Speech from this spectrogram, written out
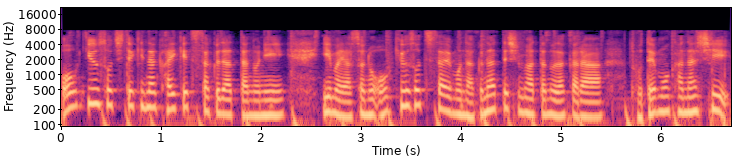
応急措置的な解決策だったのに今やその応急措置さえもなくなってしまったのだからとても悲しい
